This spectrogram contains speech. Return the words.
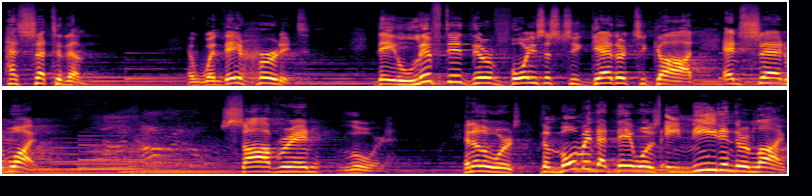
had said to them. And when they heard it, they lifted their voices together to God and said, What? Sovereign Lord. In other words, the moment that there was a need in their life,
